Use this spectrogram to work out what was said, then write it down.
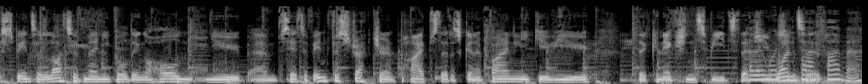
spent a lot of money building a whole new um, set of infrastructure and pipes that is going to finally give you the connection speeds that you want you to wanted. fiber.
